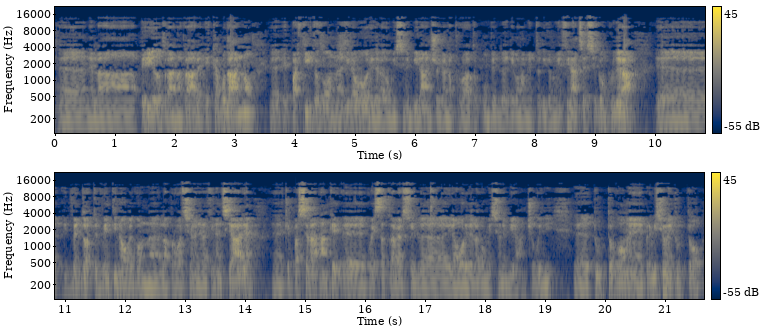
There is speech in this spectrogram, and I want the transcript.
eh, nel periodo tra Natale e Capodanno eh, è partito con i lavori della Commissione Bilancio che hanno approvato appunto il regolamento di economia e finanza e si concluderà eh, il 28 e il 29 con l'approvazione della finanziaria eh, che passerà anche eh, questa attraverso il, i lavori della Commissione Bilancio. Quindi eh, tutto come previsioni, tutto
